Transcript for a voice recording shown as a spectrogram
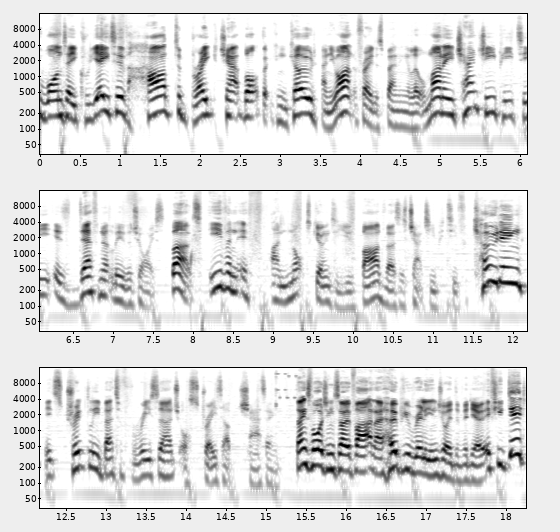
you want a creative, hard to break chatbot that can code and you aren't afraid of spending a little money, ChatGPT is definitely the choice. But even if I'm not going to use Bard versus ChatGPT for coding, it's strictly better for research or straight up chatting. Thanks for watching so far and I hope you really enjoyed the video. If you did,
